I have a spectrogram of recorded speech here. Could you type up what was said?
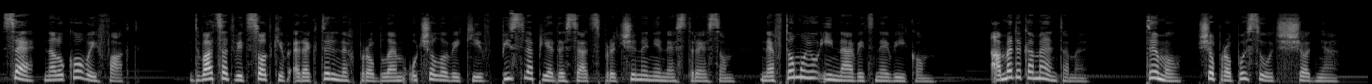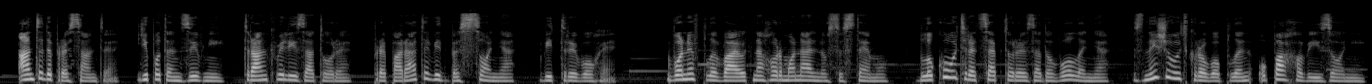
це науковий факт. 20% еректильних проблем у чоловіків після 50 спричинені не стресом, не втомою і навіть не віком, а медикаментами, тиму, що прописують щодня. Антидепресанти, гіпотензивні, транквілізатори, препарати від безсоння, від тривоги. Вони впливають на гормональну систему, блокують рецептори задоволення, знижують кровоплин у паховій зоні.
